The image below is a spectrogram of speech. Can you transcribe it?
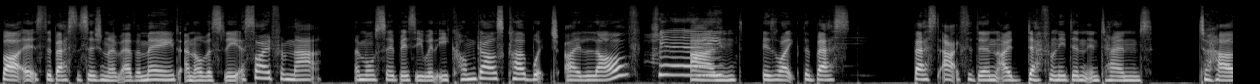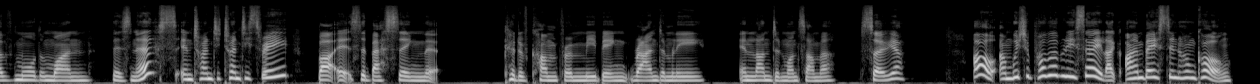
but it's the best decision I've ever made. And obviously, aside from that, I'm also busy with Ecomm Girls Club, which I love Yay! and is like the best best accident. I definitely didn't intend to have more than one business in 2023, but it's the best thing that could have come from me being randomly in London one summer. So yeah. Oh, and we should probably say, like, I'm based in Hong Kong.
